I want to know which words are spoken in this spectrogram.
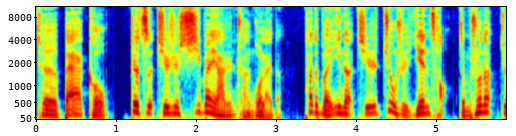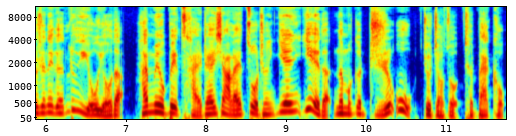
tobacco。这词其实是西班牙人传过来的，它的本意呢其实就是烟草。怎么说呢？就是那个绿油油的，还没有被采摘下来做成烟叶的那么个植物，就叫做 tobacco。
